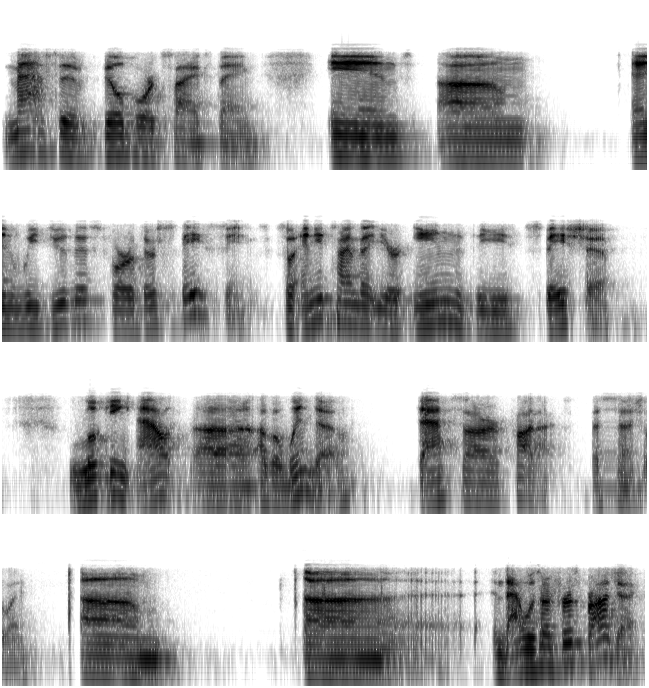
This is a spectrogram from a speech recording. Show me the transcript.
massive billboard size thing, and um, and we do this for their space scenes. So anytime that you're in the spaceship, looking out uh, of a window, that's our product essentially. Um, uh, and that was our first project.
